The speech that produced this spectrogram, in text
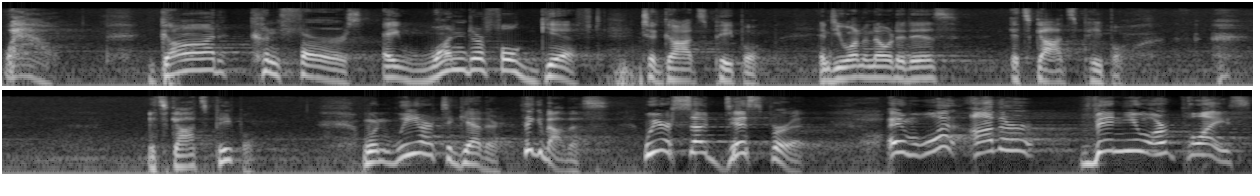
Wow. God confers a wonderful gift to God's people. And do you want to know what it is? It's God's people. It's God's people. When we are together, think about this. We are so disparate. In what other venue or place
